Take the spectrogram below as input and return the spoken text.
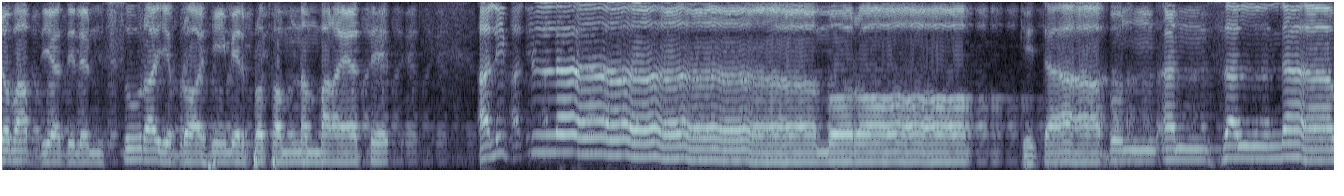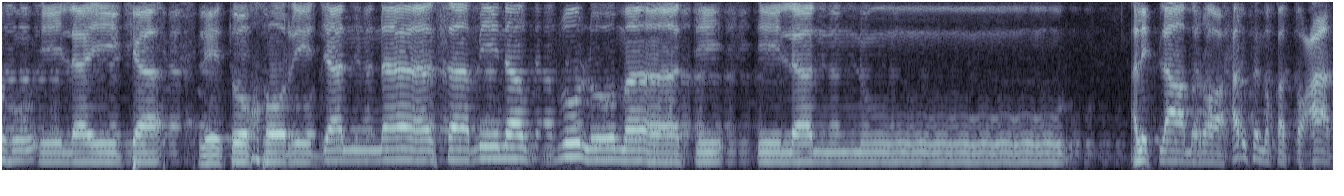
জবাব দিয়া দিলেন সূরা ইব্রাহিমের প্রথম নাম্বার আয়াতে আলিফ লাম রা كتاب أنزلناه إليك لتخرج الناس من الظلمات إلى النور আলিফ লাম র হরফে মুকাত্তাআত।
